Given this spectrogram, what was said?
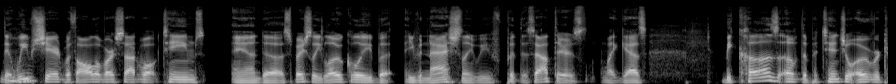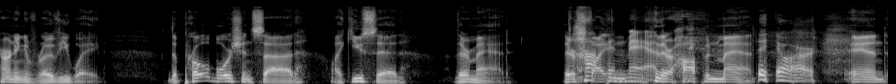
that we've shared with all of our sidewalk teams and uh, especially locally, but even nationally, we've put this out there is like, guys, because of the potential overturning of Roe v. Wade, the pro abortion side, like you said, they're mad. They're Hopping fighting mad. They're hopping mad. They are. And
